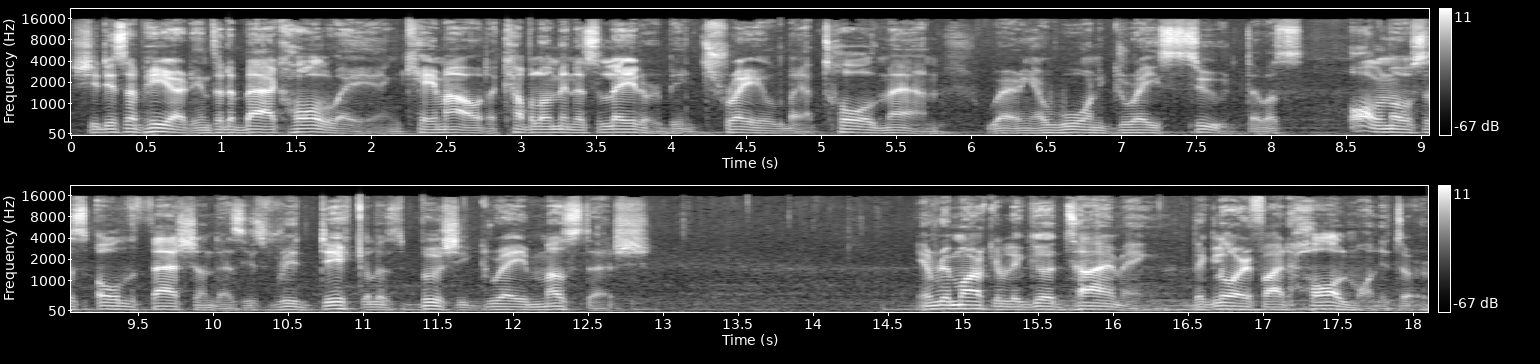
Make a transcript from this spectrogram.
She disappeared into the back hallway and came out a couple of minutes later being trailed by a tall man wearing a worn grey suit that was almost as old-fashioned as his ridiculous bushy grey mustache. In remarkably good timing, the glorified hall monitor,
